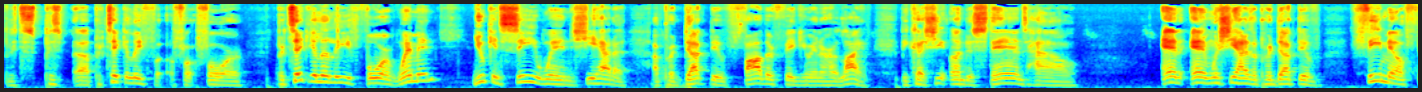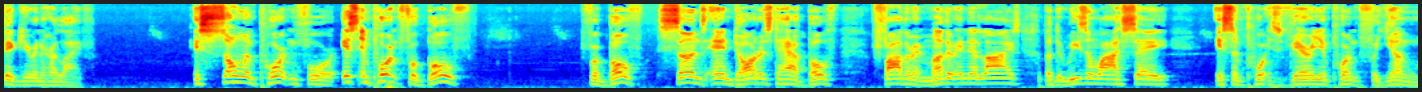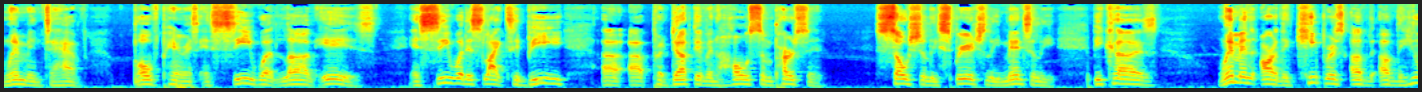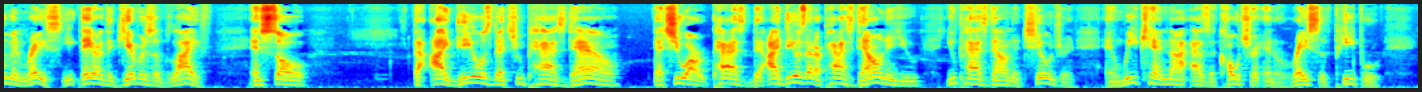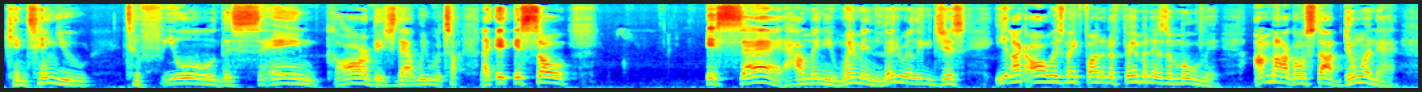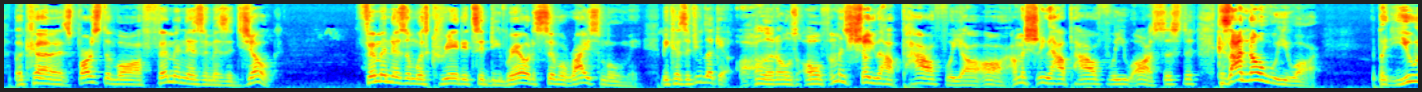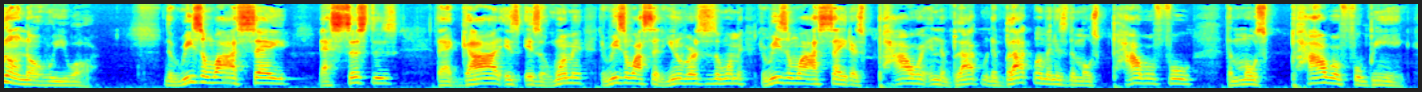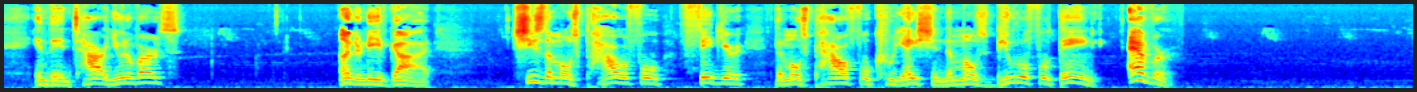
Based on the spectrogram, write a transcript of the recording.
uh, particularly for, for for particularly for women you can see when she had a, a productive father figure in her life because she understands how and and when she has a productive female figure in her life. It's so important for it's important for both for both sons and daughters to have both father and mother in their lives, but the reason why I say it's important it's very important for young women to have both parents and see what love is and see what it's like to be a, a productive and wholesome person socially, spiritually, mentally, because women are the keepers of the, of the human race. They are the givers of life. And so the ideals that you pass down, that you are passed, the ideals that are passed down to you, you pass down to children. And we cannot, as a culture and a race of people, continue to fuel the same garbage that we were talking. Like it, it's so. It's sad how many women literally just. Like I always make fun of the feminism movement. I'm not gonna stop doing that because first of all, feminism is a joke. Feminism was created to derail the civil rights movement. Because if you look at all of those old, I'm gonna show you how powerful y'all are. I'm gonna show you how powerful you are, sister. Because I know who you are, but you don't know who you are. The reason why I say that sisters, that God is, is a woman, the reason why I say the universe is a woman, the reason why I say there's power in the black woman, the black woman is the most powerful, the most powerful being in the entire universe underneath God. She's the most powerful figure, the most powerful creation, the most beautiful thing ever.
